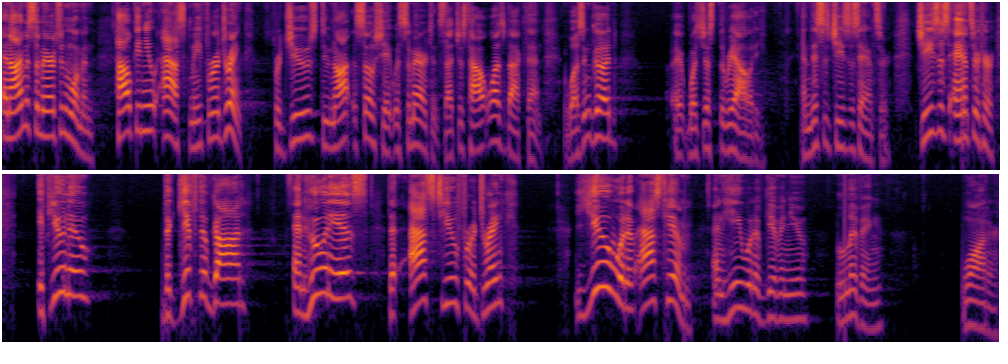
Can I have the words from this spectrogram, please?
and I'm a Samaritan woman. How can you ask me for a drink? for Jews do not associate with Samaritans. That's just how it was back then. It wasn't good, it was just the reality. And this is Jesus' answer. Jesus answered her If you knew the gift of God and who it is that asks you for a drink, you would have asked him, and he would have given you living water.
